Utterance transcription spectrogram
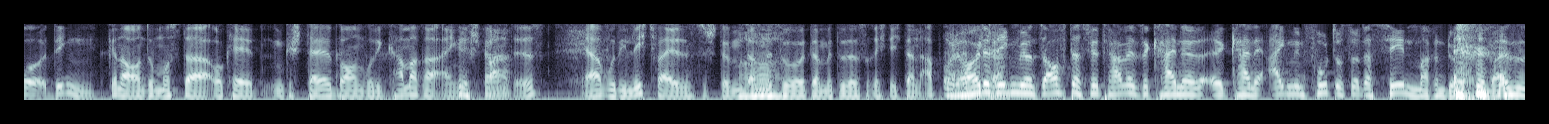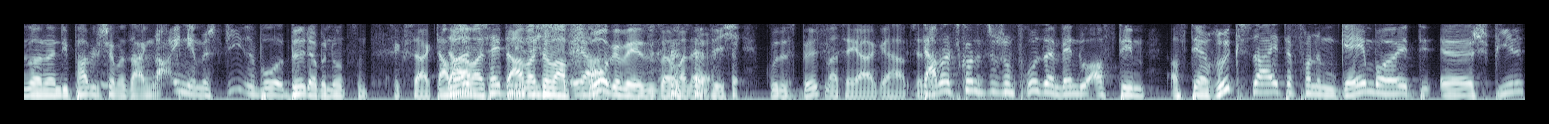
grau Ding. Genau, und du musst da, okay, ein Gestell bauen, wo die Kamera eingespannt Ja. ist, ja, wo die Lichtverhältnisse stimmen, damit du, damit du das richtig dann Und abgreifen heute kannst. regen wir uns auf, dass wir teilweise keine, äh, keine eigenen Fotos oder Szenen machen dürfen, weißt du, sondern die Publisher immer sagen, nein, ihr müsst diese Bilder benutzen. Exakt. Damals Damals, damals, sich- war man froh ja. gewesen, wenn man endlich gutes Bildmaterial gehabt hätte. Damals konntest du schon froh sein, wenn du auf dem auf der Rückseite von einem Gameboy-Spiel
